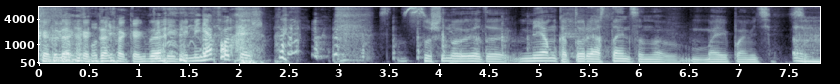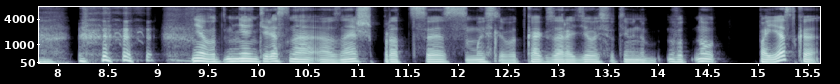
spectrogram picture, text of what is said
Когда, когда, когда? Ты меня фоткаешь? Слушай, ну это мем, который останется на моей памяти. Не, вот мне интересно, а, знаешь, процесс мысли, вот как зародилась вот именно, вот, ну, поездка,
